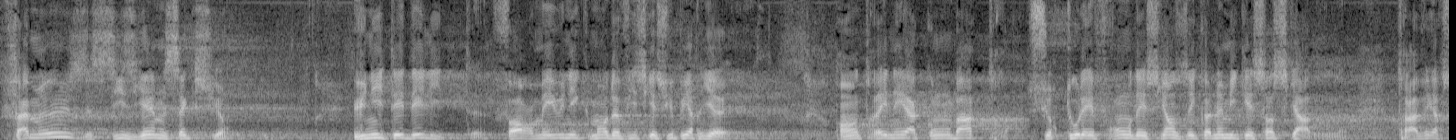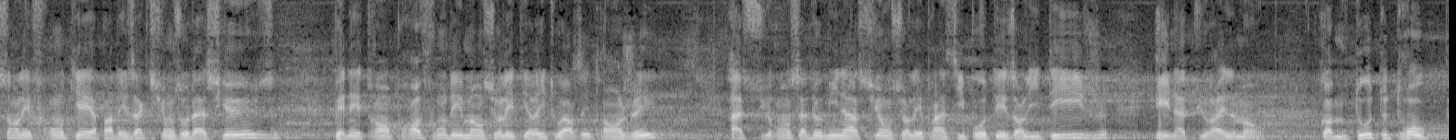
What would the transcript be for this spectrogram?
Fameuse sixième section, unité d'élite formée uniquement d'officiers supérieurs, entraînés à combattre sur tous les fronts des sciences économiques et sociales, traversant les frontières par des actions audacieuses, pénétrant profondément sur les territoires étrangers, assurant sa domination sur les principautés en litige, et naturellement, comme toute troupe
